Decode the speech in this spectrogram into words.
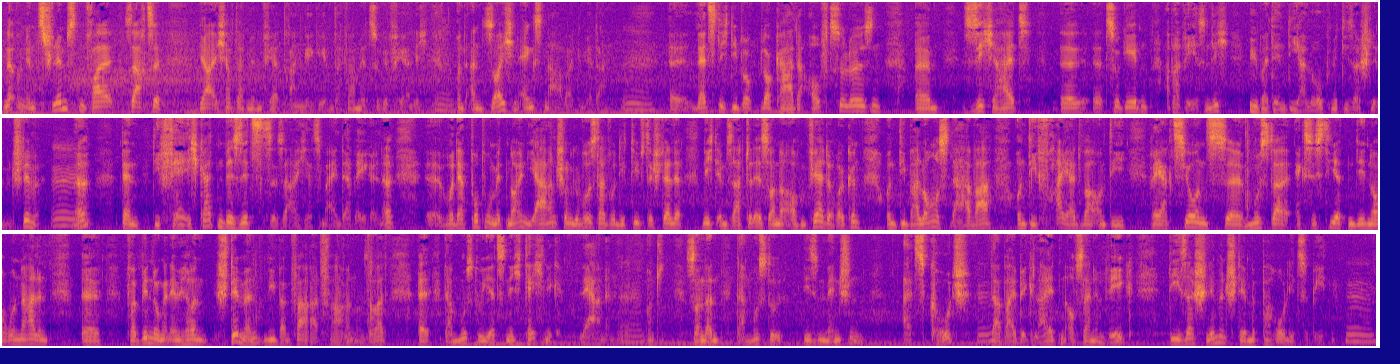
Ne? Und im schlimmsten Fall sagt sie, ja, ich habe das mit dem Pferd dran gegeben, das war mir zu gefährlich. Mhm. Und an solchen Ängsten arbeiten wir dann. Mhm. Äh, letztlich die Blockade aufzulösen, äh, Sicherheit äh, zu geben, aber wesentlich über den Dialog mit dieser schlimmen Stimme. Mhm. Ne? Denn die Fähigkeiten besitzt sie, sage ich jetzt mal in der Regel. Ne? Äh, wo der Popo mit neun Jahren schon gewusst hat, wo die tiefste Stelle nicht im Sattel ist, sondern auf dem Pferderücken und die Balance da war und die Freiheit war und die Reaktionsmuster existierten, die neuronalen äh, Verbindungen im Hirn stimmen, wie beim Fahrradfahren und so weiter, äh, da musst du jetzt nicht Technik lernen, mhm. und, sondern da musst du diesen Menschen als Coach mhm. dabei begleiten, auf seinem Weg dieser schlimmen Stimme Paroli zu bieten. Mhm.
